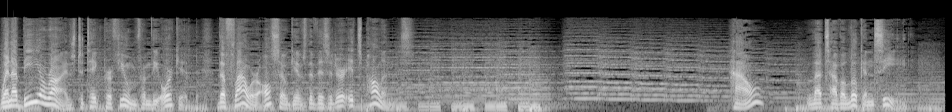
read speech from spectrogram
When a bee arrives to take perfume from the orchid, the flower also gives the visitor its pollens. How? Let's have a look and see.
